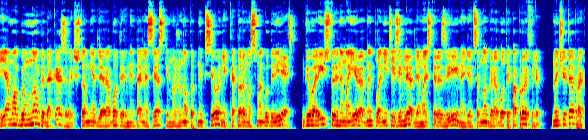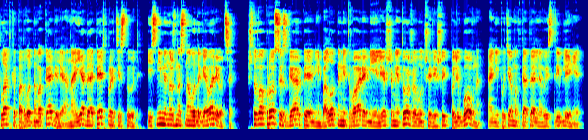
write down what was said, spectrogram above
я мог бы много доказывать, что мне для работы в ментальной связке нужен опытный псионик, которому смогу доверять. Говорить, что и на моей родной планете Земля для мастера зверей найдется много работы по профилю. Начата прокладка подводного кабеля, а наяды опять протестуют, и с ними нужно снова договариваться. Что вопросы с гарпиями, болотными тварями и лешами тоже лучше решить полюбовно, а не путем их тотального истребления.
